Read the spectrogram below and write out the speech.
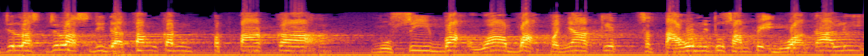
Jelas-jelas didatangkan petaka, musibah, wabah, penyakit setahun itu sampai dua kali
